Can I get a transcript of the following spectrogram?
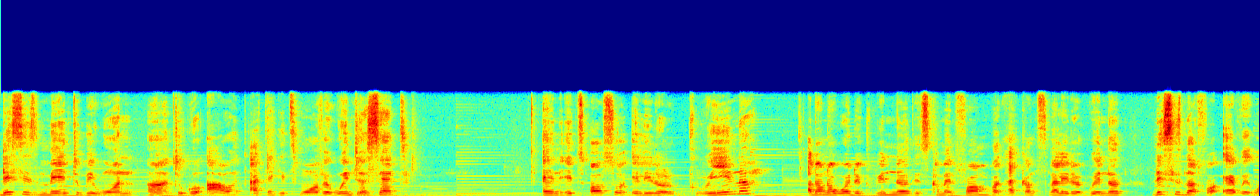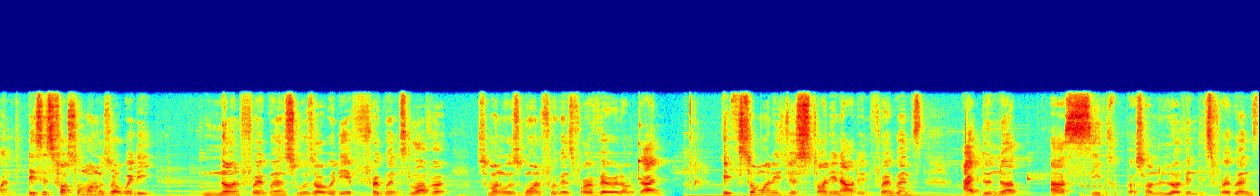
This is made to be one uh, to go out. I think it's more of a winter scent. And it's also a little green. I don't know where the green note is coming from but I can smell it a green note. This is not for everyone. This is for someone who's already non-fragrance who's already a fragrance lover someone who's worn fragrance for a very long time. If someone is just starting out in fragrance I do not uh, see that person loving this fragrance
